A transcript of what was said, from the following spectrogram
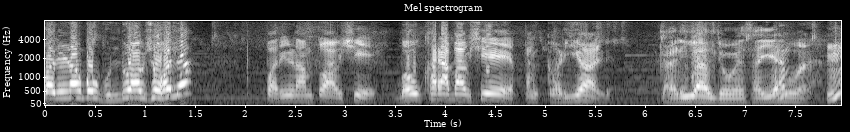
પરિણામ બહુ ભૂંડું આવશે હો પરિણામ તો આવશે બહુ ખરાબ આવશે પણ ઘડિયાળ. ઘડિયાળ જોવે સહી?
